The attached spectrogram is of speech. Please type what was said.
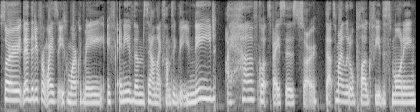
So they're the different ways that you can work with me. If any of them sound like something that you need, I have got spaces. So that's my little plug for you this morning.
